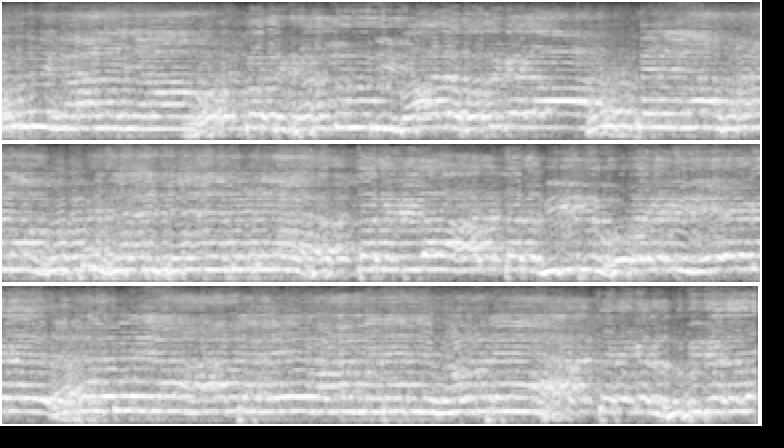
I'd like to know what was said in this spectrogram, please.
ஒரு காலையா ஒன்பது கல்லூரி மாணவர்களா உண்மையில்லா வருடம் கொப்பை சரி செய்யப்பட்டு சத்தமில்லா ஆட்டம் வீடு குறைந்து ஏங்க இடமில்லா ஆட்டமே மனம் நிறைந்து கொண்டு ஆட்டங்கள் புதிதல்ல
